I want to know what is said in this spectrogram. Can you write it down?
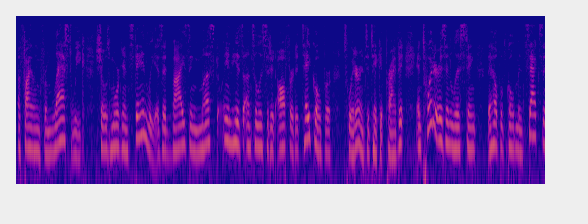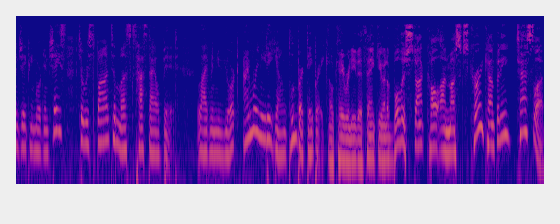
A filing from last week shows Morgan Stanley is advising advising Musk in his unsolicited offer to take over Twitter and to take it private. And Twitter is enlisting the help of Goldman Sachs and JP Morgan Chase to respond to Musk's hostile bid. Live in New York, I'm Renita Young, Bloomberg Daybreak. Okay, Renita, thank you. And a bullish stock call on Musk's current company, Tesla.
